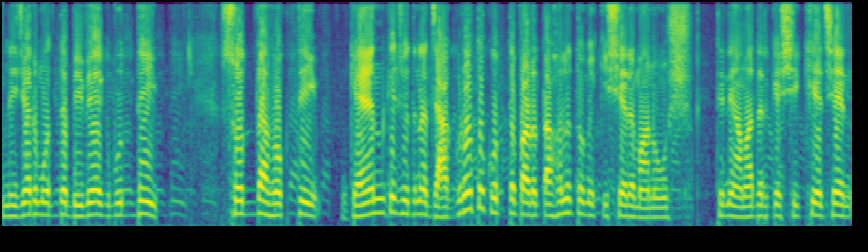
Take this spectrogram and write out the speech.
নিজের মধ্যে বিবেক, বুদ্ধি, শ্রদ্ধা, ভক্তি, জ্ঞানকে যদি না জাগ্রত করতে পারো, তাহলে তুমি কিসের মানুষ? তিনি আমাদেরকে শিখিয়েছেন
